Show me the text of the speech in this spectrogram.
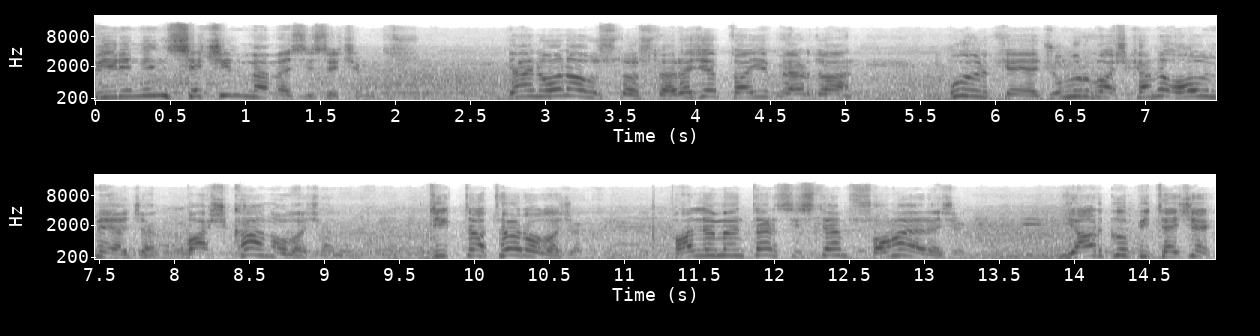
Birinin seçilmemesi seçimdir. Yani 10 Ağustos'ta Recep Tayyip Erdoğan bu ülkeye cumhurbaşkanı olmayacak, başkan olacak, diktatör olacak. Parlamenter sistem sona erecek. Yargı bitecek,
